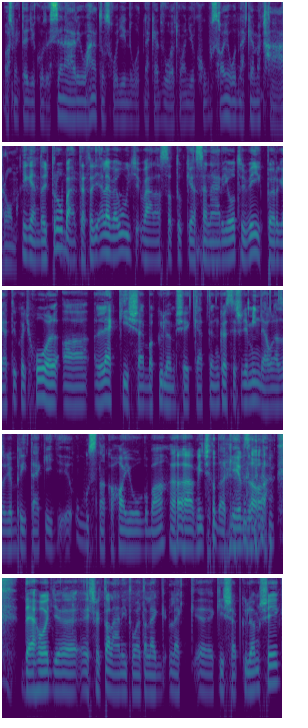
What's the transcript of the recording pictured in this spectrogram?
Azt még tegyük hozzá, egy szenárió, hát az hogy indult, neked volt mondjuk 20 hajód, nekem meg három. Igen, de hogy próbált, tehát hogy eleve úgy választottuk ki a szenáriót, hogy végigpörgettük, hogy hol a legkisebb a különbség kettőnk közt, és ugye mindenhol az, hogy a britek így úsznak a hajókba, micsoda képzavar, de hogy, és hogy talán itt volt a leg, legkisebb különbség,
